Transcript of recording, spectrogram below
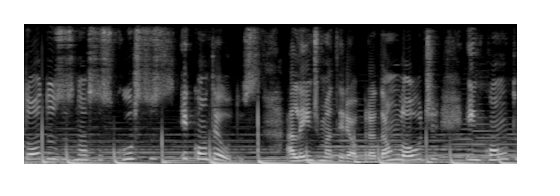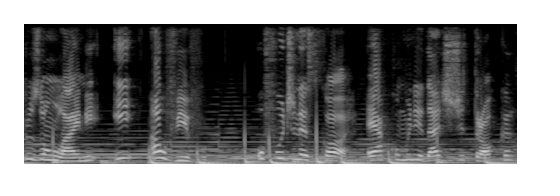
todos os nossos cursos e conteúdos, além de material para download, encontros online e ao vivo o Foodness Core é a comunidade de troca,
